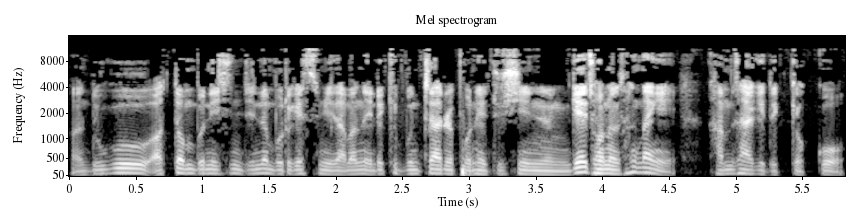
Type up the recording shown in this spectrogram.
어, 누구 어떤 분이신지는 모르겠습니다만 이렇게 문자를 보내주시는 게 저는 상당히 감사하게 느꼈고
